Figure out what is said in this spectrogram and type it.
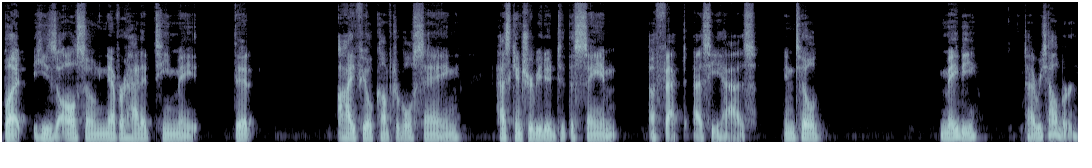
but he's also never had a teammate that I feel comfortable saying has contributed to the same effect as he has until maybe Tyrese Haliburton.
